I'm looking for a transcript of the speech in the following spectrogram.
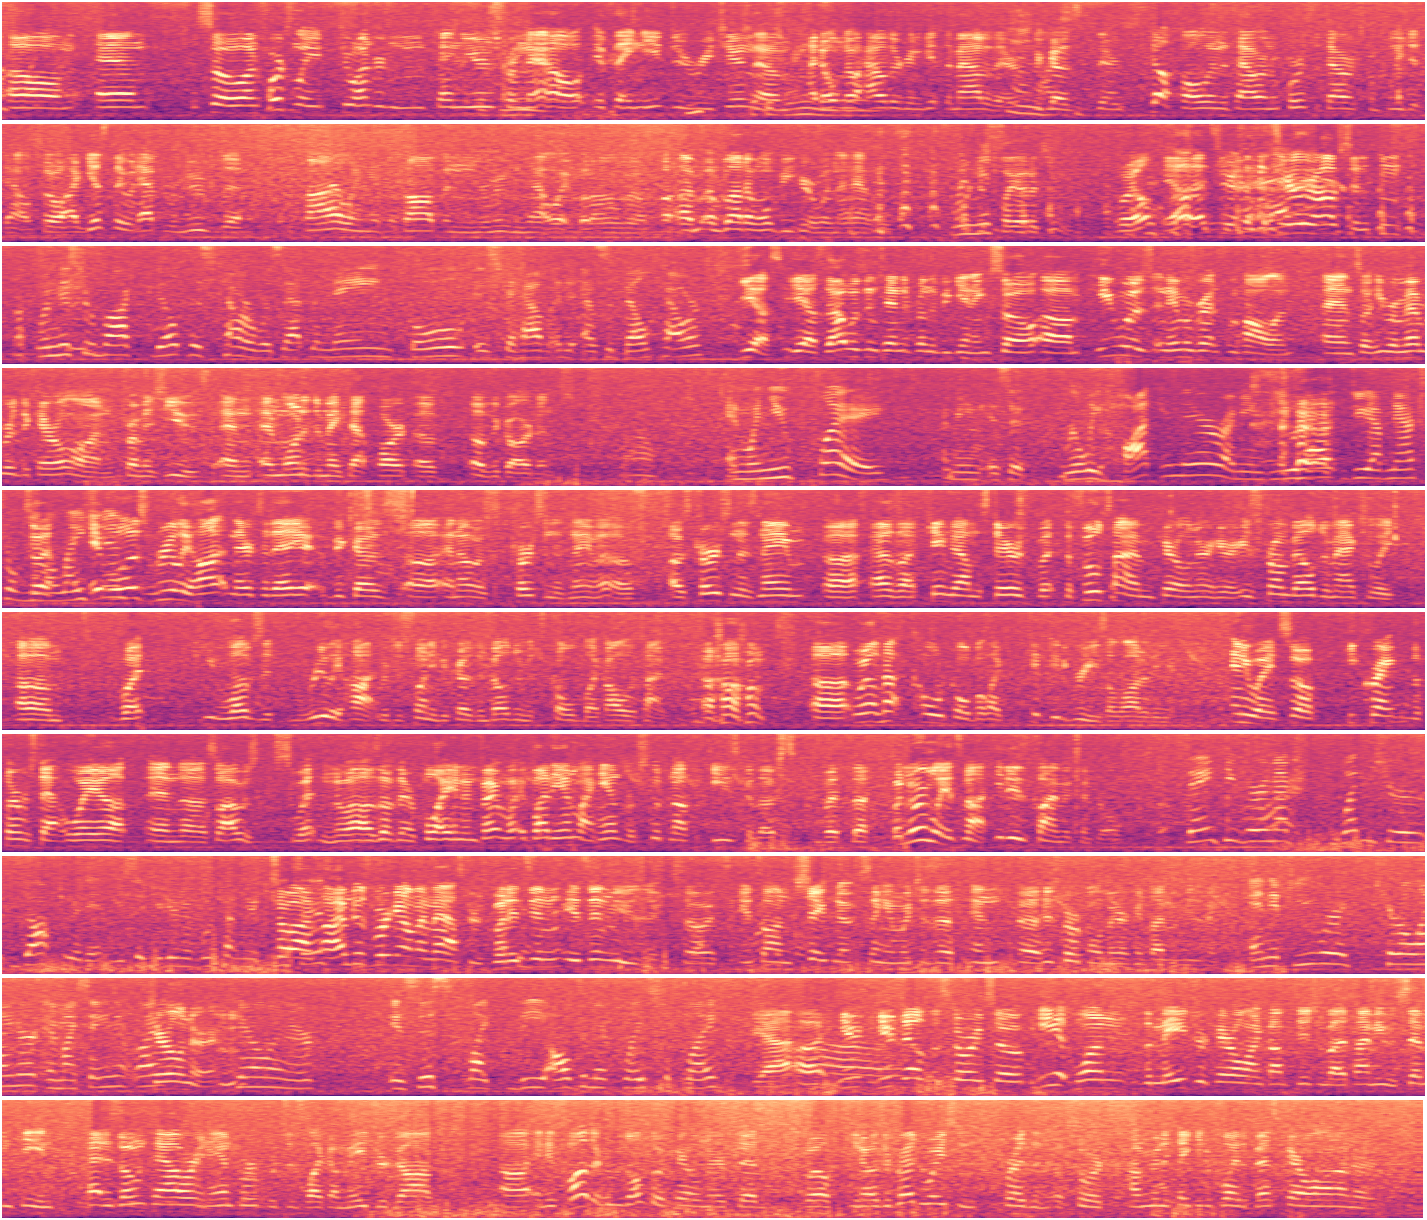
Um, and so, unfortunately, 210 years from now, if they need to retune them, I don't know how they're going to get them out of there because there's stuff all in the tower, and of course the tower's completed now. So I guess they would have to remove the tiling at the top and removing that way. But I don't know. I- I'm, I'm glad I won't be here when that happens. When Just play out of tune. well, yeah, that's your that's your other option. When Mr. Bok built this tower, was that the main goal is to have it as a bell tower? Yes, yes, that was intended from the beginning. So um, he was an immigrant from Holland, and so he remembered the carillon from his youth, and, and wanted to make that part of, of the gardens. And when you play, I mean, is it really hot in there? I mean, do you have do you have natural So ventilation? it was really hot in there today because, uh, and I was cursing his name. Uh-oh. I was cursing his name uh, as I came down the stairs. But the full-time carillonneur here is from Belgium, actually. Um, but he loves it really hot, which is funny because in Belgium it's cold like all the time. Um, uh, well, not cold, cold, but like 50 degrees a lot of the year. Anyway, so he cranked the thermostat way up, and uh, so I was sweating while I was up there playing. In fact, my, by the end, my hands were slipping off the keys because I was. But uh, but normally it's not. It is climate control. Thank you very much. What is your doctorate in? You said you're going to work on your So I'm. I'm just working on my master's, but it's in it's in music. So it's it's on shape note singing, which is a, an, a historical American type of music. And if you were a Caroliner, am I saying it right? Caroliner. mhm. Caroliner, is this like the ultimate place to play? Yeah, uh, here, here tells the story. So he had won the major carillon competition by the time he was 17, had his own tower in Antwerp, which is like a major job. Uh, and his father, who was also a caroller, said, well, you know, as a graduation present of sorts, I'm going to take you to play the best carillon on earth.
